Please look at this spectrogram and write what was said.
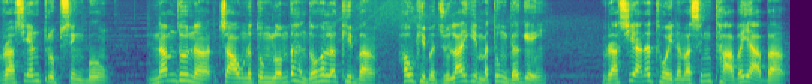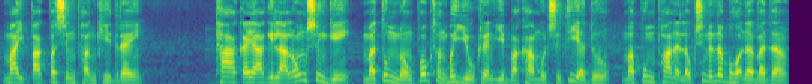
रशियन ट्रुपसिंगबु नमदुना चाउना तुंगलोम हंदोहलखिब हौखिब जुलाई की रशिया थोइना मसिंग थाबा याबा माइ पाकपसिंग फंखिद्रे ꯊꯥ ꯀꯌꯥꯒꯤ ꯂꯥꯂꯣꯡꯁꯤꯡꯒꯤ ꯃꯇꯨꯡ ꯅꯣꯡꯄꯣꯛ ꯊꯪꯕ ꯌꯨꯀ꯭ꯔꯦꯟꯒꯤ ꯕꯈꯥꯃꯨꯠ ꯁꯤꯇꯤ ꯑꯗꯨ ꯃꯄꯨꯡ ꯐꯥꯅ ꯂꯧꯁꯤꯟꯅꯅꯕ ꯍꯣꯠꯅꯕꯗ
